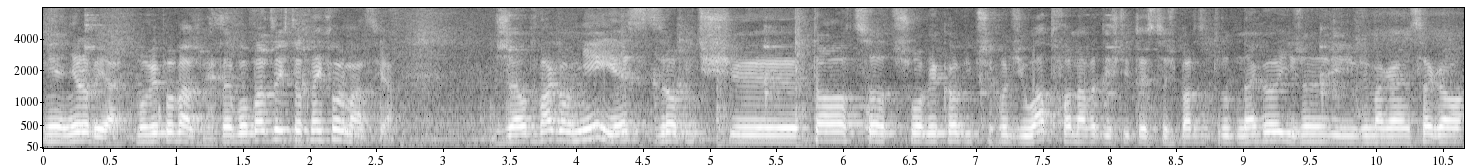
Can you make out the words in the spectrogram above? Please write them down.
Nie, nie robię ja. Mówię poważnie. To była bardzo istotna informacja. Że odwagą nie jest zrobić y, to, co człowiekowi przychodzi łatwo, nawet jeśli to jest coś bardzo trudnego i, że, i wymagającego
